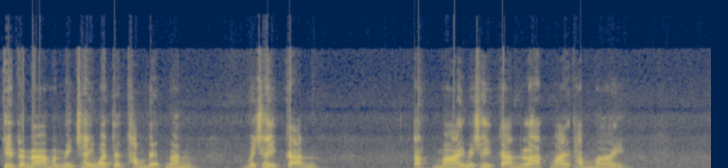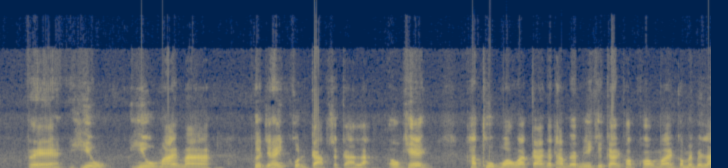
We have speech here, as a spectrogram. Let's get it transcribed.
เจตนามันไม่ใช่ว่าจะทำแบบนั้น ไม่ใช่การ ตัดไม้ไม่ใช่การลากไม้ทำไม้ แต่หิ้วหิ้วไม้มา เพื่อจะให้คนกราบสการละโอเค ถ้าถูกมองว่าการกระทำแบบนี้คือการครอบครองไม้ก็ไม่เป็นไร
